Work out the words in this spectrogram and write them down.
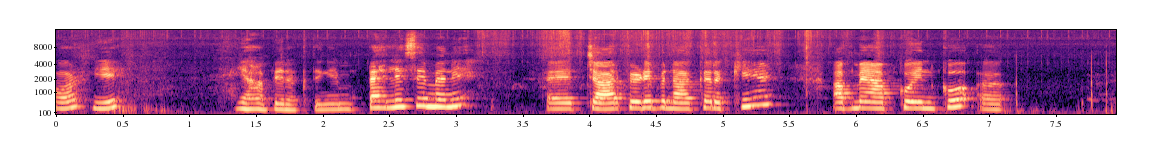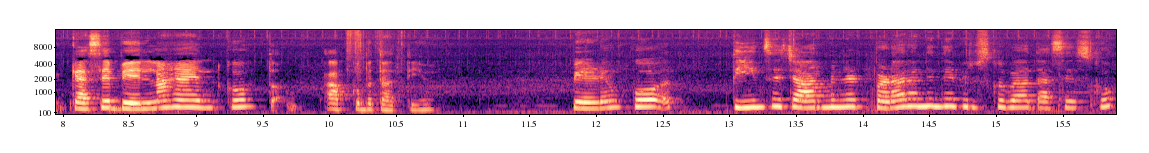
और ये यहाँ पे रख देंगे। पहले से मैंने चार पेड़े बना कर रखे हैं। अब मैं आपको इनको कैसे बेलना है इनको तो आपको बताती हूँ। पेड़ों को तीन से चार मिनट पड़ा रहने दें, फिर उसके बाद ऐसे इसको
